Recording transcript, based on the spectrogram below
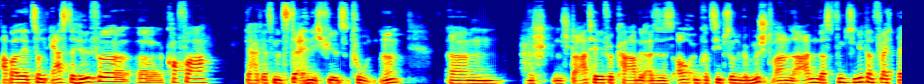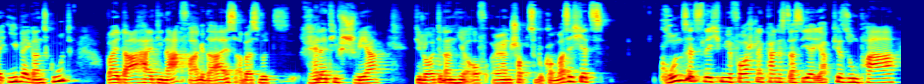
Aber jetzt so ein Erste-Hilfe-Koffer, äh, der hat jetzt mit Style nicht viel zu tun. Ne? Ähm, ein Starthilfekabel, also es ist auch im Prinzip so ein Gemischtwarenladen. Das funktioniert dann vielleicht bei eBay ganz gut, weil da halt die Nachfrage da ist, aber es wird relativ schwer, die Leute dann hier auf euren Shop zu bekommen. Was ich jetzt grundsätzlich mir vorstellen kann, ist, dass ihr, ihr habt hier so ein paar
